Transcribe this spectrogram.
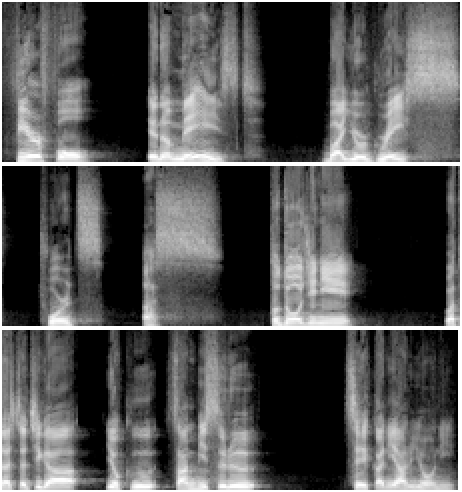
fearful and amazed by your grace towards us. と同時に私たちがよく賛美する成果にあるように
